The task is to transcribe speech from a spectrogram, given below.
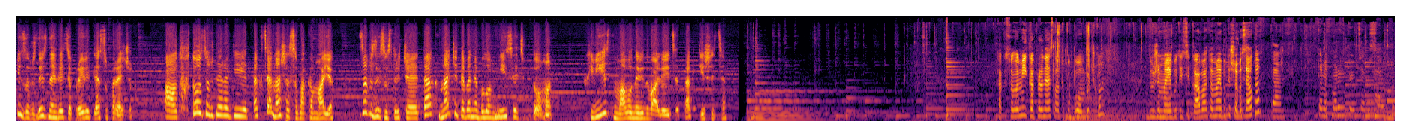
і завжди знайдеться привід для суперечок. А от хто завжди радіє, так це наша собака Майя. Завжди зустрічає так, наче тебе не було місяць вдома. Хвіст мало не відвалюється, так тішиться. Так, Соломійка принесла таку бомбочку. Дуже має бути цікава. То має бути що, веселка? Там. Там як Маринка і ця веселка.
